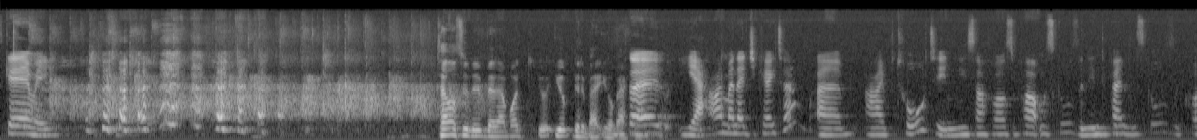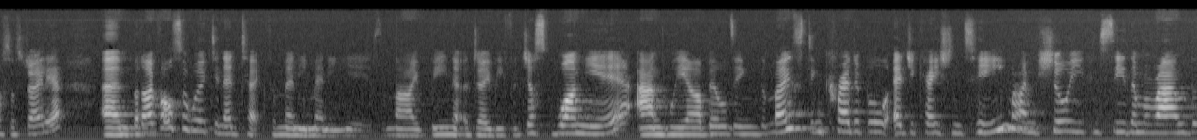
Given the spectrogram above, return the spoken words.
Scary. Tell us a bit about what a bit about your background. So yeah, I'm an educator. Um, I've taught in New South Wales department schools and independent schools across Australia, um, but I've also worked in edtech for many many years. And I've been at Adobe for just one year, and we are building the most incredible education team. I'm sure you can see them around the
